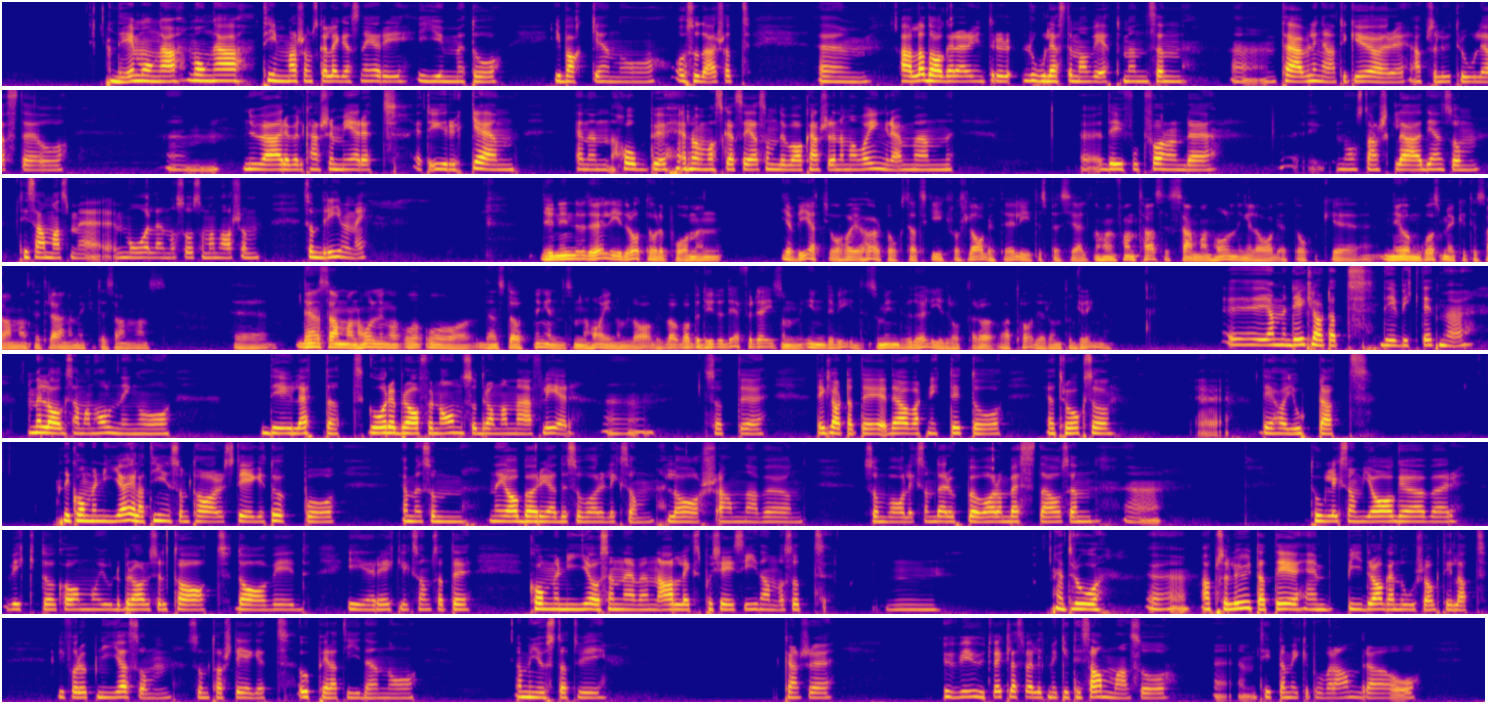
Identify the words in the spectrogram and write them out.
det är många, många timmar som ska läggas ner i, i gymmet och i backen och, och sådär så att um, alla dagar är det inte det roligaste man vet men sen um, tävlingarna tycker jag är det absolut roligaste och um, nu är det väl kanske mer ett, ett yrke än, än en hobby, eller vad man ska säga, som det var kanske när man var yngre. Men uh, det är ju fortfarande eh, någonstans glädjen som tillsammans med målen och så som man har som, som driver mig. Det är en individuell idrott du håller på men jag vet ju och har ju hört också att skikross-laget är lite speciellt. Ni har en fantastisk sammanhållning i laget och eh, ni umgås mycket tillsammans, ni tränar mycket tillsammans. Eh, den sammanhållningen och, och, och, den stöttningen som ni har inom laget, vad, vad, betyder det för dig som individ, som individuell idrottare att ha det runt omkring dig? Eh, ja men det är klart att det är viktigt med, med lagsammanhållning och det är ju lätt att går det bra för någon så drar man med fler. Eh, så att eh, det är klart att det, det har varit nyttigt och jag tror också eh, det har gjort att det kommer nya hela tiden som tar steget upp och ja men som när jag började så var det liksom Lars, Anna, Vön som var liksom där uppe och var de bästa och sen eh, tog liksom jag över. Viktor kom och gjorde bra resultat. David, Erik liksom så att det kommer nya och sen även Alex på tjejsidan då så att mm, jag tror eh, absolut att det är en bidragande orsak till att vi får upp nya som, som tar steget upp hela tiden och ja, men just att vi kanske vi utvecklas väldigt mycket tillsammans och eh, tittar mycket på varandra och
